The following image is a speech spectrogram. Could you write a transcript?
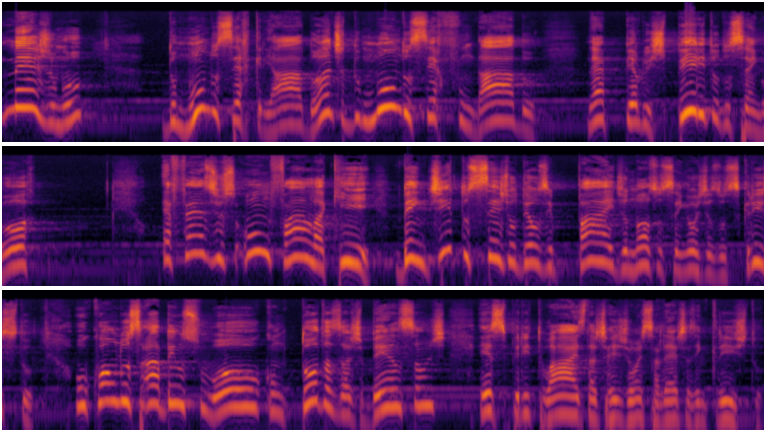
mesmo do mundo ser criado, antes do mundo ser fundado, né, pelo Espírito do Senhor. Efésios 1 fala que bendito seja o Deus e Pai de nosso Senhor Jesus Cristo, o qual nos abençoou com todas as bênçãos espirituais nas regiões celestes em Cristo.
